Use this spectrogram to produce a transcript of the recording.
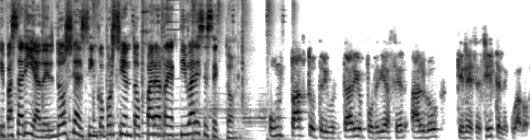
que pasaría del 12 al 5% para reactivar ese sector. Un pacto tributario podría ser algo que necesite el Ecuador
